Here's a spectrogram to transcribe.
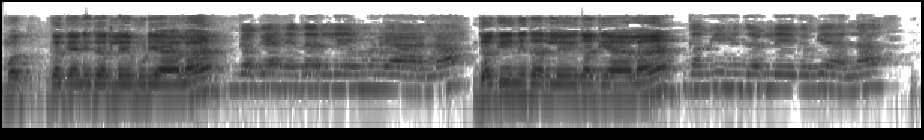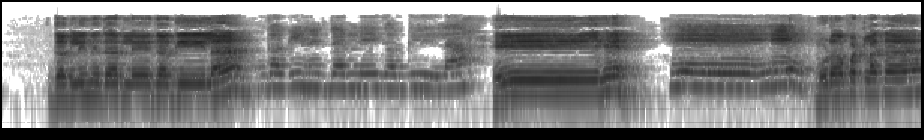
मग गग्याने धरले मुड्याला. गग्याने धरले मुळ्याला गगीने धरले गग्याला. गगीने धरले गग्याला. गगलीने धरले गगीला. गगीने धरले गगीला. हे हे. हे हे. मुडा पटला का?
